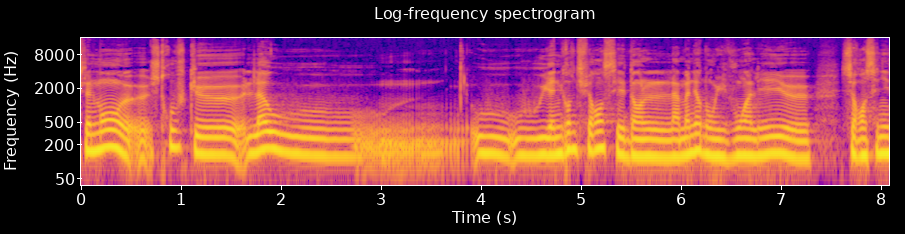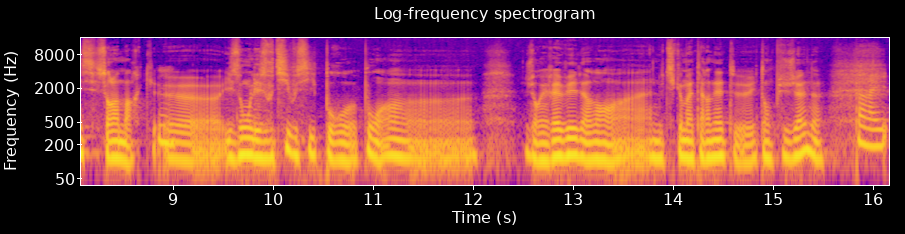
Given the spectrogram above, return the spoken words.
finalement, je trouve que là où, où, il y a une grande différence, c'est dans la manière dont ils vont aller se renseigner sur la marque. Mm. ils ont les outils aussi pour pour. Hein, J'aurais rêvé d'avoir un, outil comme Internet étant plus jeune. Pareil.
